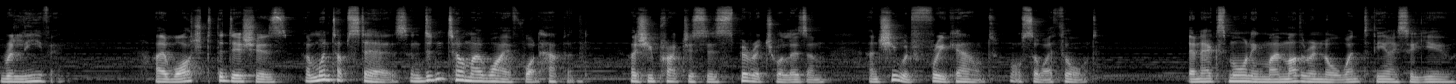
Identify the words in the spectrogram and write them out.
relieving. I washed the dishes and went upstairs and didn't tell my wife what happened, as she practices spiritualism and she would freak out, or so I thought. The next morning, my mother in law went to the ICU,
